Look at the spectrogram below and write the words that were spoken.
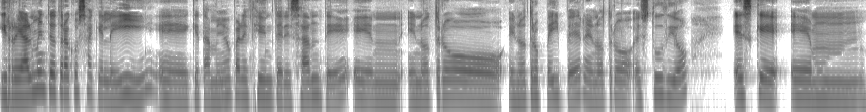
realmente otra cosa que leí, eh, que también me pareció interesante en, otro, en otro paper, en otro estudio, es que... Em,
